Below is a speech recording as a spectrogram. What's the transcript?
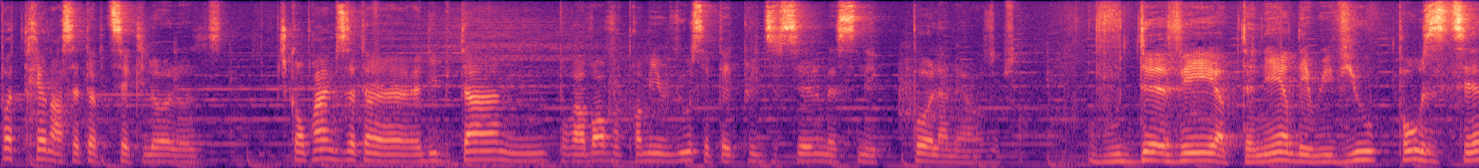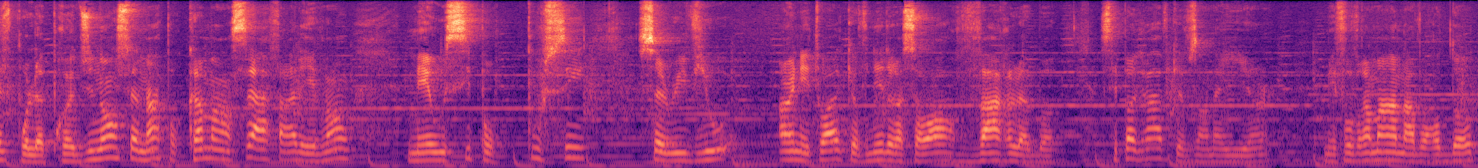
pas très dans cette optique-là. là je comprends que vous êtes un débutant, pour avoir vos premiers reviews, c'est peut-être plus difficile, mais ce n'est pas la meilleure option. vous devez obtenir des reviews positifs pour le produit, non seulement pour commencer à faire des ventes, mais aussi pour pousser ce review 1 étoile que vous venez de recevoir vers le bas. C'est pas grave que vous en ayez un, mais il faut vraiment en avoir d'autres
